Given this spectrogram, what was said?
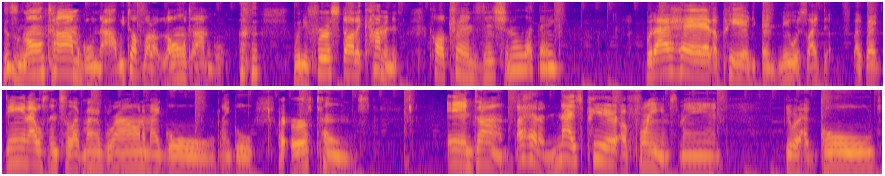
this is a long time ago now. We talk about a long time ago. when it first started coming, it's called transitional, I think. But I had a pair, and it was like the like back then. I was into like my brown and my gold, my gold, my earth tones. And um, I had a nice pair of frames, man. They were like gold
